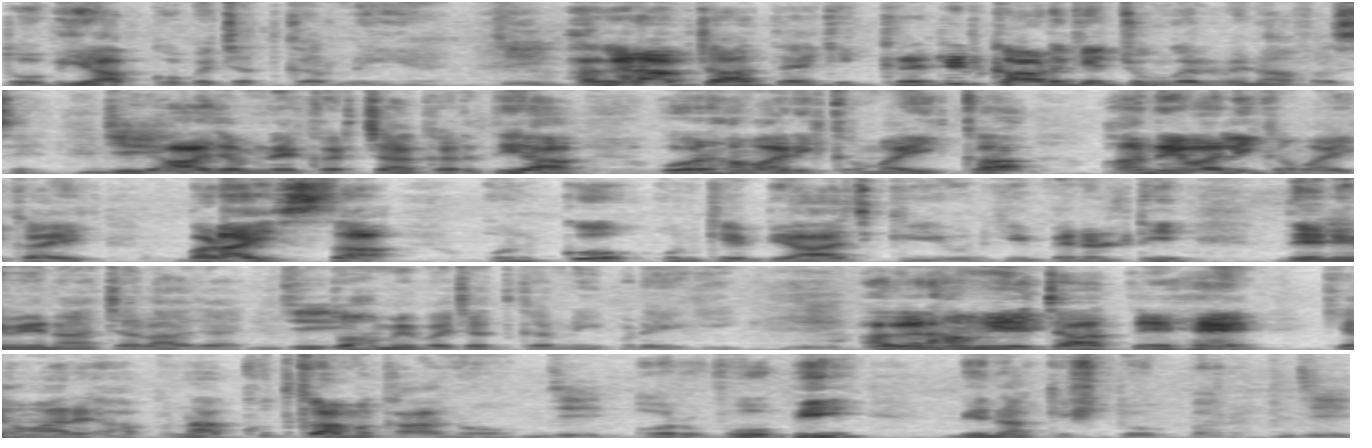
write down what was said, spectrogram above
तो भी आपको बचत करनी है। अगर आप चाहते हैं कि क्रेडिट कार्ड के चुंगल में ना फंसे आज हमने खर्चा कर दिया और हमारी कमाई का आने वाली कमाई का एक बड़ा हिस्सा उनको उनके ब्याज की उनकी पेनल्टी देने में ना चला जाए तो हमें बचत करनी पड़ेगी। अगर हम ये चाहते हैं कि हमारे अपना खुद का मकान हो और वो भी बिना किश्तों पर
